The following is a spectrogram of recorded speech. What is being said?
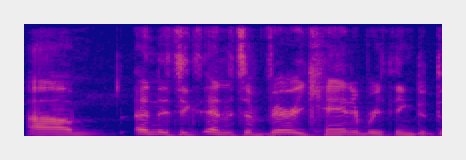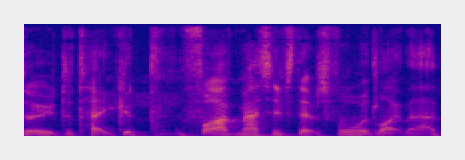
Um, and it's and it's a very Canterbury thing to do to take five massive steps forward like that.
